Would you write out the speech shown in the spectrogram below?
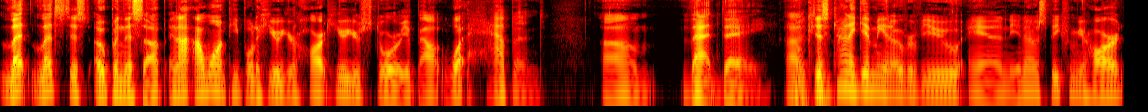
let let's just open this up, and I, I, want people to hear your heart, hear your story about what happened um, that day. Uh, okay. Just kind of give me an overview and you know speak from your heart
